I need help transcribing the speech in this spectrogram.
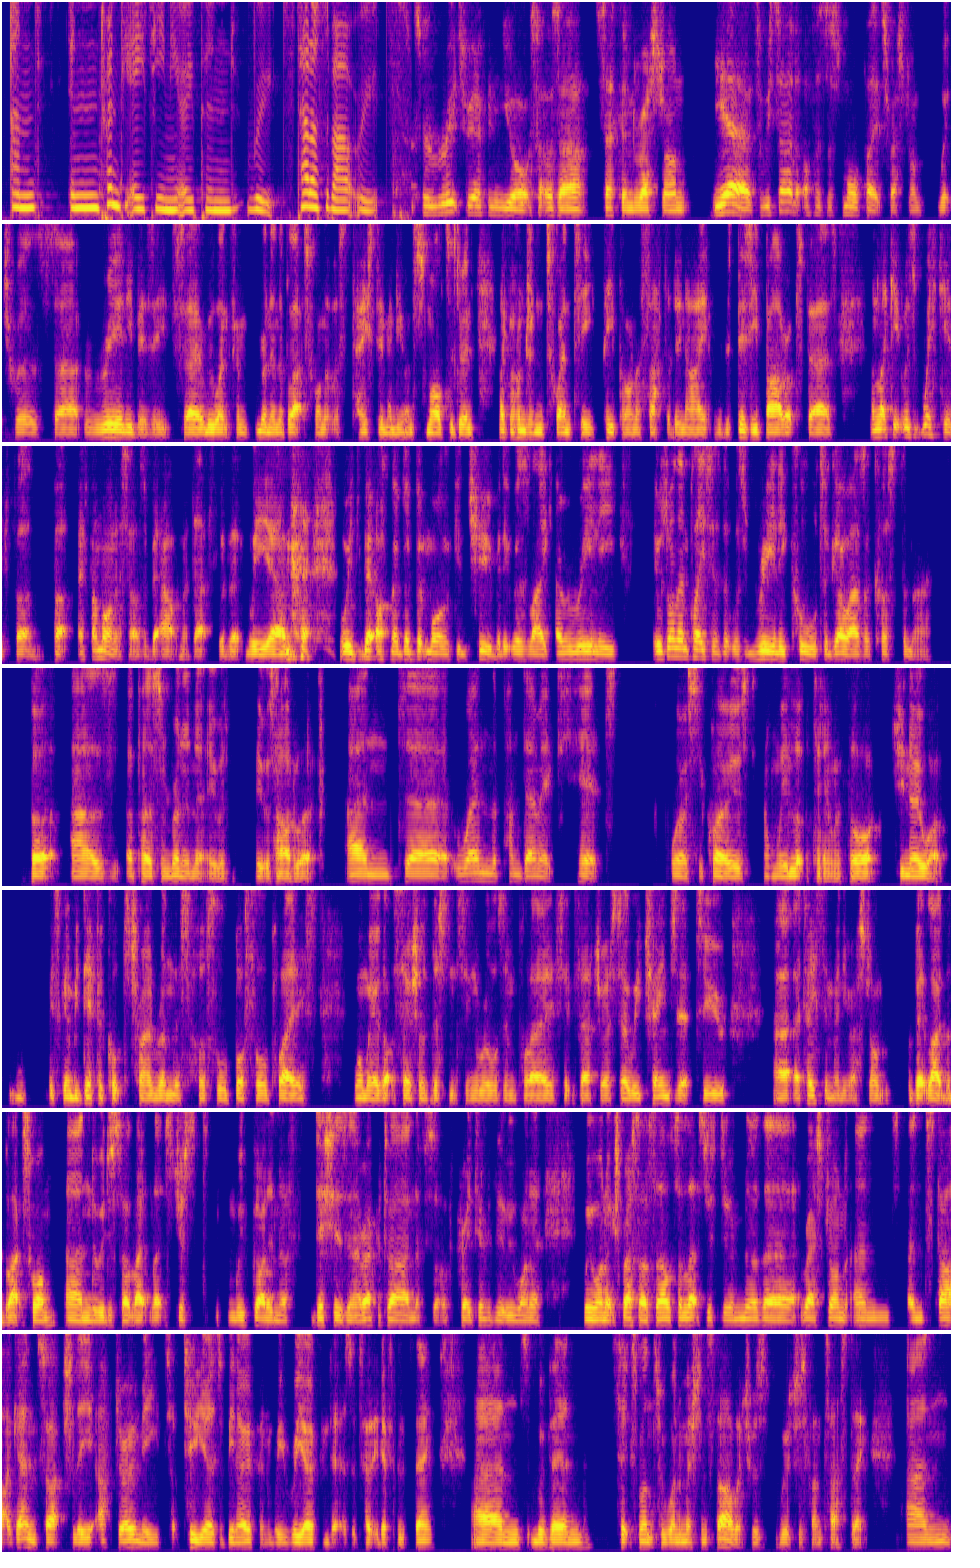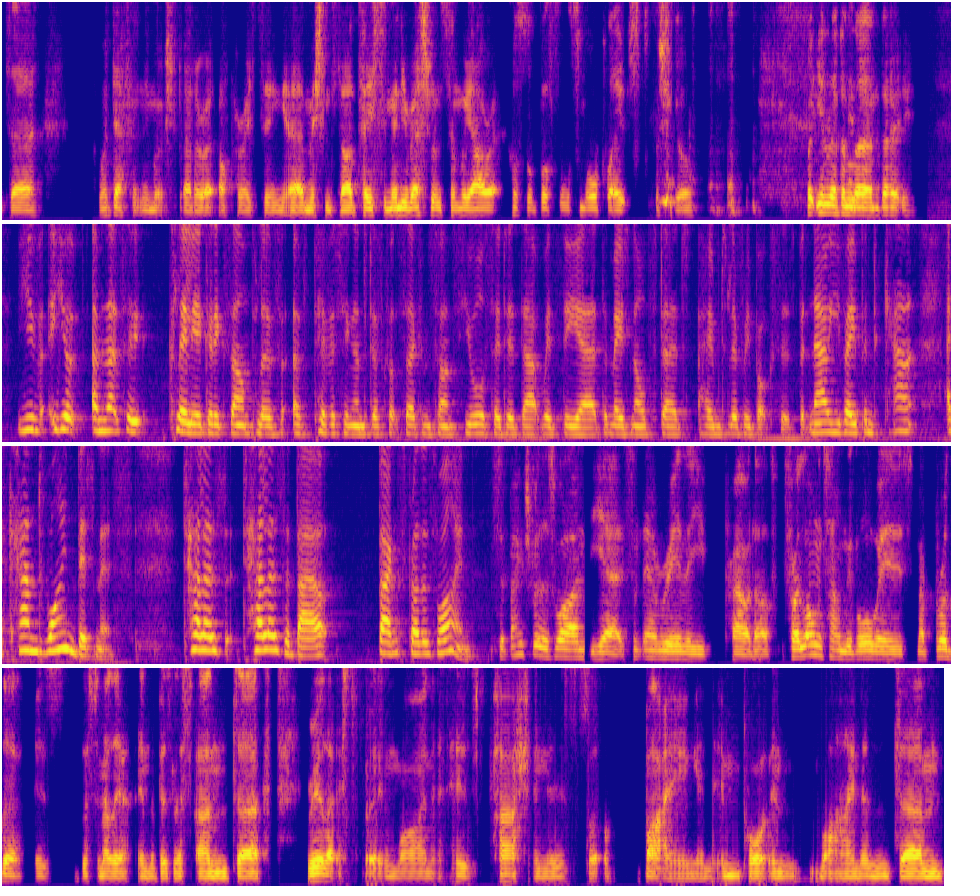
and in 2018, you opened Roots. Tell us about Roots. So Roots we opened in York. So that was our second restaurant. Yeah, so we started off as a small plates restaurant, which was uh, really busy. So we went from running the Black Swan that was tasting menu and small to doing like 120 people on a Saturday night with this busy bar upstairs, and like it was wicked fun. But if I'm honest, I was a bit out of my depth with it. We um, we bit off maybe a bit more than we could chew, but it was like a really it was one of them places that was really cool to go as a customer, but as a person running it, it was it was hard work. And uh, when the pandemic hit, Worsley closed, and we looked at it and we thought, do you know what? It's going to be difficult to try and run this hustle bustle place when we've got social distancing rules in place, etc. So we changed it to uh, a tasting menu restaurant, a bit like the Black Swan, and we just thought like let's just we've got enough dishes in our repertoire, enough sort of creativity that we want to we want to express ourselves. So let's just do another restaurant and and start again. So actually, after only two years of being open, we reopened it as a totally different thing, and within six months we won a Michelin star, which was which was fantastic, and. Uh, we're definitely much better at operating uh, Michelin tasting menu restaurants than we are at hustle bustle small plates for sure. but you live and learn, don't you? You've, you I mean, that's a, clearly a good example of, of pivoting under difficult circumstances. You also did that with the uh, the Made in Oldstead home delivery boxes, but now you've opened a, can, a canned wine business. Tell us, tell us about Banks Brothers Wine. So Banks Brothers Wine, yeah, it's something I'm really proud of. For a long time, we've always, my brother is the sommelier in the business and uh, real expert in wine. His passion is sort of buying and importing wine. And um,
